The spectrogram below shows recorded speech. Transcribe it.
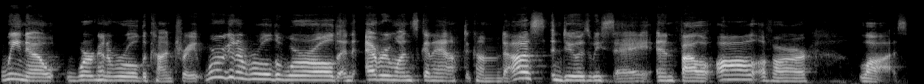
We know we're going to rule the country. We're going to rule the world and everyone's going to have to come to us and do as we say and follow all of our laws."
